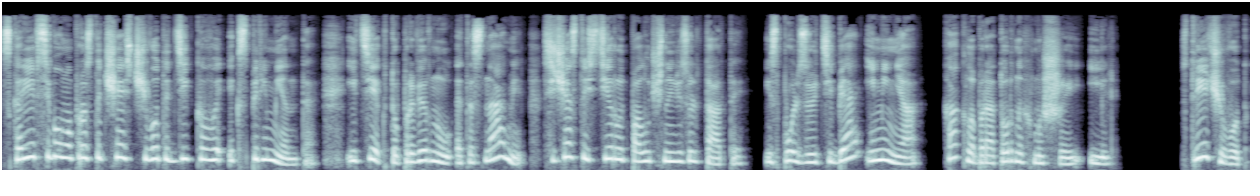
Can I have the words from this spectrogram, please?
Скорее всего, мы просто часть чего-то дикого эксперимента, и те, кто провернул это с нами, сейчас тестируют полученные результаты, используя тебя и меня, как лабораторных мышей, Иль. Встречу вот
